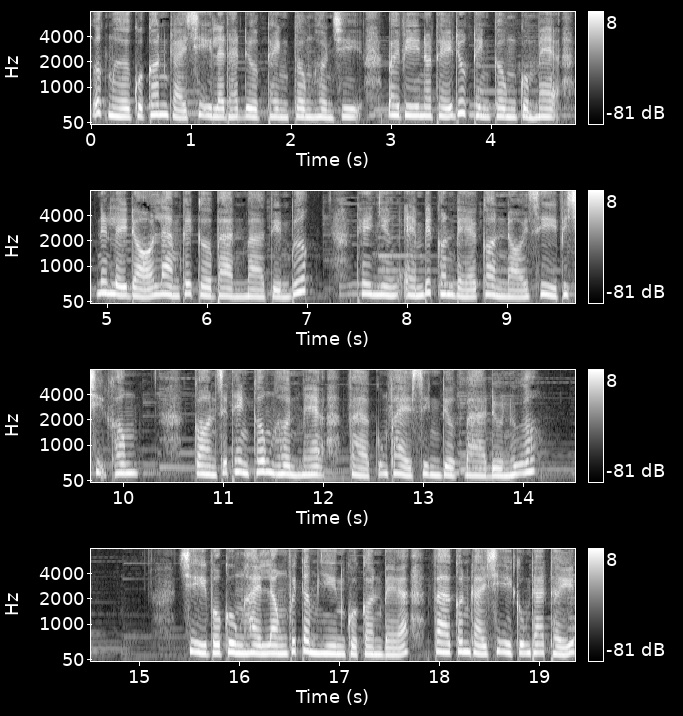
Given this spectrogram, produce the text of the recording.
Ước mơ của con gái chị là đạt được thành công hơn chị, bởi vì nó thấy được thành công của mẹ nên lấy đó làm cái cơ bản mà tiến bước. Thế nhưng em biết con bé còn nói gì với chị không? Con sẽ thành công hơn mẹ và cũng phải sinh được bà đứa nữa. Chị vô cùng hài lòng với tầm nhìn của con bé và con gái chị cũng đã thấy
